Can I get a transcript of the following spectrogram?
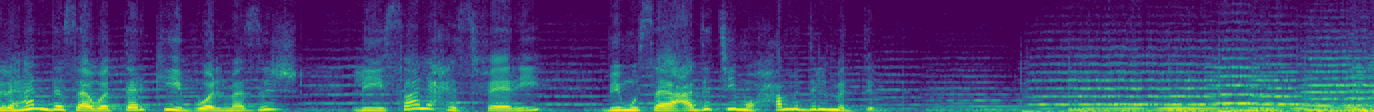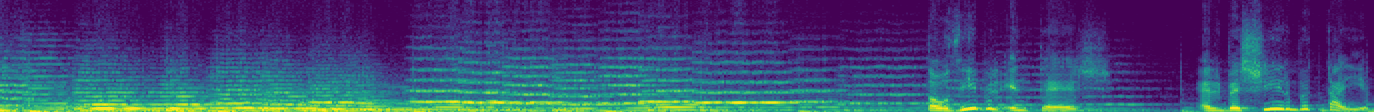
الهندسة والتركيب والمزج لصالح السفاري بمساعدة محمد المدب. توظيب الإنتاج البشير بالطيب.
